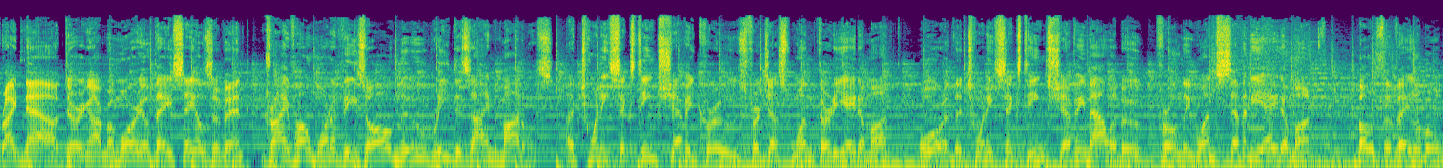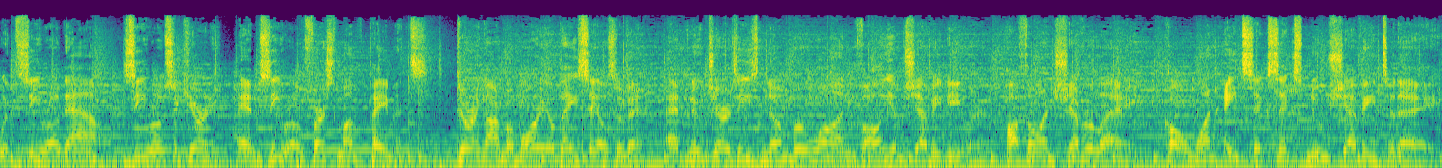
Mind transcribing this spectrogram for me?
Right now, during our Memorial Day sales event, drive home one of these all new redesigned models a 2016 Chevy Cruze for just $138 a month, or the 2016 Chevy Malibu for only $178 a month. Both available with zero down, zero security, and zero first month payments. During our Memorial Day sales event at New Jersey's number one volume Chevy dealer, Hawthorne Chevrolet. Call 1 866 New Chevy today.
